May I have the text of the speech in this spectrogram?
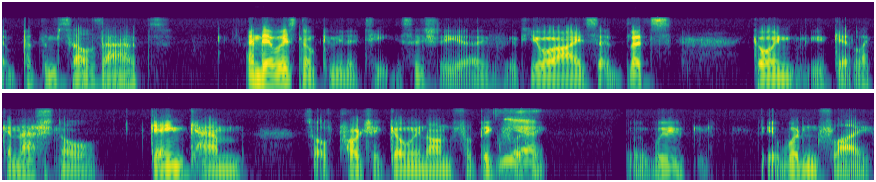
uh, put themselves out. And there is no community essentially. Uh, if- you or I said, let's go and get like a national game cam sort of project going on for Bigfooting, we it wouldn't fly.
